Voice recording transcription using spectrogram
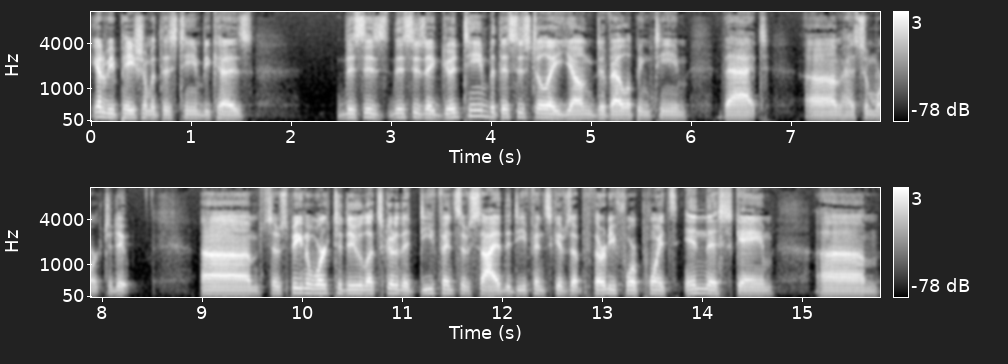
you got to be patient with this team because this is this is a good team, but this is still a young, developing team that um, has some work to do. Um, so speaking of work to do, let's go to the defensive side. The defense gives up 34 points in this game. Um,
